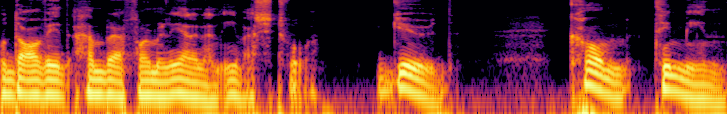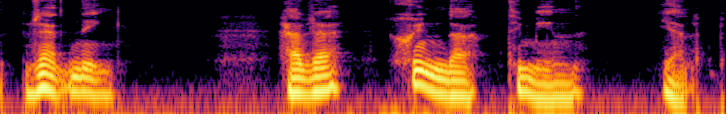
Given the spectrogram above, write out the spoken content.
Och David han börjar formulera den i vers 2. Gud, kom till min räddning. Herre, skynda till min hjälp.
